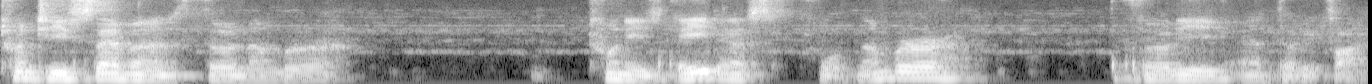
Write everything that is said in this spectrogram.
27 as third number, 28 as fourth number, 30 and 35.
